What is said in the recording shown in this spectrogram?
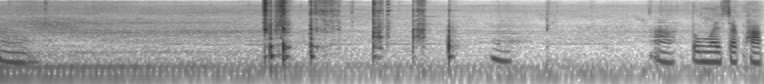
อืมอืมอะต้ม ไว้สักพัก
